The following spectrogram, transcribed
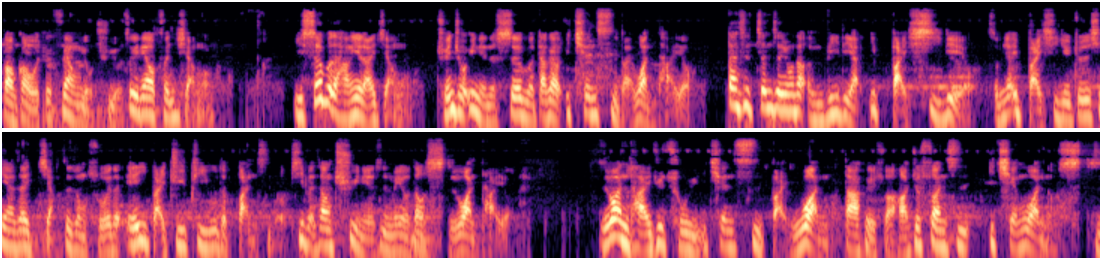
报告，我觉得非常有趣哦，这一定要分享哦。以 server 的行业来讲哦，全球一年的 server 大概有一千四百万台哦，但是真正用到 NVIDIA 一百系列哦，什么叫一百系列？就是现在在讲这种所谓的 A 一百 GPU 的板子哦，基本上去年是没有到十万台哦。十万台去除以一千四百万，大家可以算哈，就算是一千万哦。十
